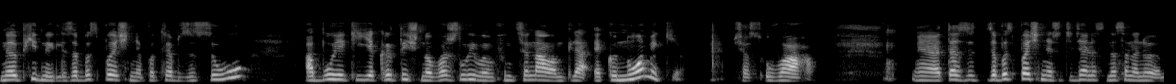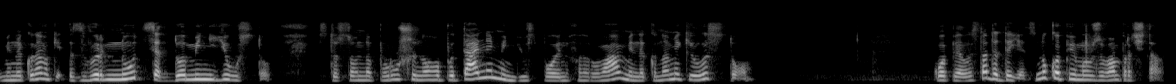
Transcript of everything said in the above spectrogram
необхідних для забезпечення потреб ЗСУ, або які є критично важливим функціоналом для економіки, зараз увага, та забезпечення життєдіяльності населення Мінекономіки звернуться до Мін'юсту. Стосовно порушеного питання, Мін'юст поінформував Мінекономіки листом. Копія листа додається. Ну, копію ми вже вам прочитали.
